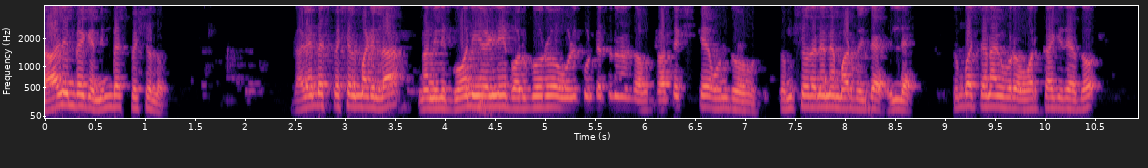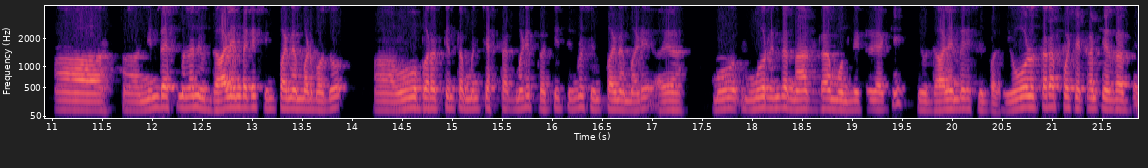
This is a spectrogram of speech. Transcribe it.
ದಾಳಿಂಬೆಗೆ ನಿಂಬೆ ಸ್ಪೆಷಲ್ ದಾಳಿಂಬೆ ಸ್ಪೆಷಲ್ ಮಾಡಿಲ್ಲ. ನಾನು ಇಲ್ಲಿ ಗೋನಿಹಳ್ಳಿ ಬರ್ಗೂರು, ಉಳಿಕುಂಟೆ ನಾನು ಪ್ರಾತ್ಯಕ್ಷಿಕೆ ಒಂದು ಸಂಶೋಧನೆನೆ ಮಾಡಿದ್ದು ಇದೆ ಇಲ್ಲೇ. ತುಂಬಾ ಚೆನ್ನಾಗಿ ವರ್ಕ್ ಆಗಿದೆ ಅದು. ನಿಂಬೆ ಸ್ಮೆಲ್ ನೀವು ದಾಳಿಂಬೆಗೆ ಸಿಂಪಡಣೆ ಮಾಡ್ಬೋದು. ಹೂವು ಬರೋದಕ್ಕಿಂತ ಮುಂಚೆ ಸ್ಟಾರ್ಟ್ ಮಾಡಿ ಪ್ರತಿ ತಿಂಗಳು ಸಿಂಪಡಣೆ ಮಾಡಿ ಮೂರರಿಂದ ನಾಲ್ಕು ಗ್ರಾಮ್ ಒಂದು ಲೀಟರ್ ಹಾಕಿ ನೀವು ದಾಳಿಂಬೆಗೆ ಸಿಂಪಡಣೆ ಏಳು ತರ ಪೋಷಕಾಂಶ ಇರುತ್ತೆ.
